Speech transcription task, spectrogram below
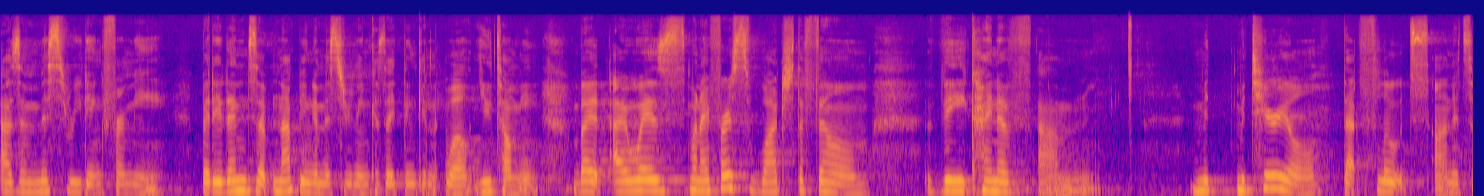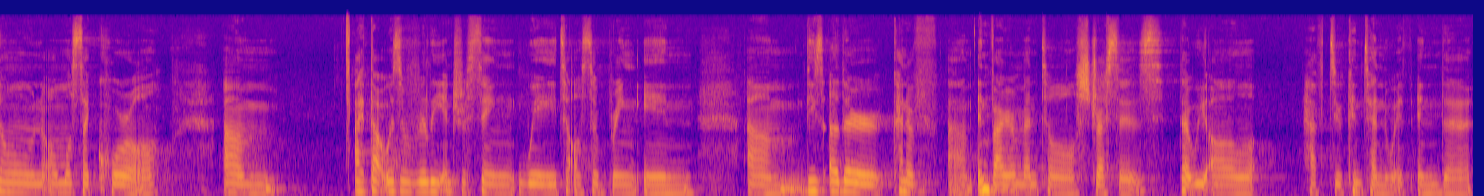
as a misreading for me, but it ends up not being a misreading because I think, in, well, you tell me. But I was when I first watched the film, the kind of um, ma- material that floats on its own, almost like coral. Um, I thought was a really interesting way to also bring in um, these other kind of um, environmental stresses that we all have to contend with in the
